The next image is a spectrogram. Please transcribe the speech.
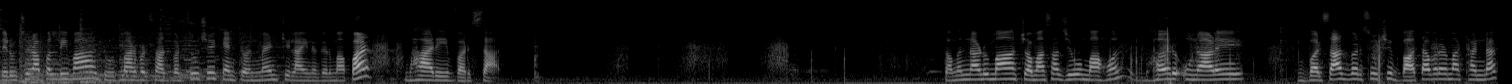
તિરુચિરાપલ્લીમાં ધોધમાર વરસાદ વરસ્યો છે. કેન્ટોનમેન્ટ, ચિલાઈનગરમાં પણ ભારે વરસાદ. તમિલનાડુમાં ચોમાસા જેવો માહોલ. ભર ઉનાળે વરસાદ વરસ્યો છે. વાતાવરણમાં ઠંડક.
